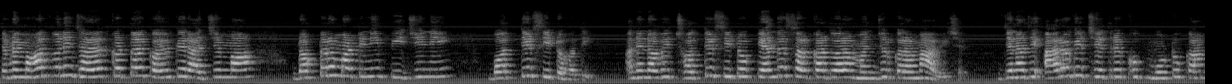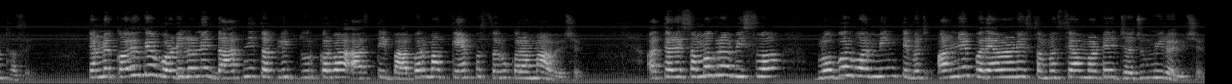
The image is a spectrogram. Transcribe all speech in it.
તેમણે મહત્વની જાહેરાત કરતા કહ્યું કે રાજ્યમાં ડોક્ટરો માટેની પીજીની બોતેર સીટો હતી અને નવી છોતેર સીટો કેન્દ્ર સરકાર દ્વારા મંજૂર કરવામાં આવી છે. જેનાથી આરોગ્ય ક્ષેત્રે ખૂબ મોટું કામ થશે. તેમણે કહ્યું કે વડીલોને દાંતની તકલીફ દૂર કરવા આજથી બાબરમાં કેમ્પ શરૂ કરવામાં આવ્યો છે. અત્યારે સમગ્ર વિશ્વ ગ્લોબલ વોર્મિંગ તેમજ અન્ય પર્યાવરણીય સમસ્યાઓ માટે જજુમી રહ્યું છે.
